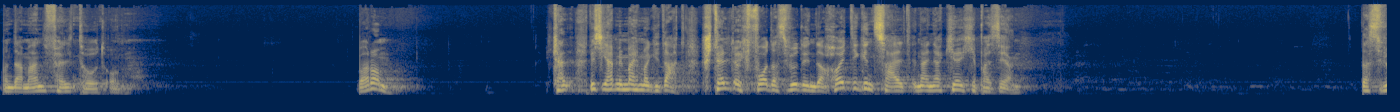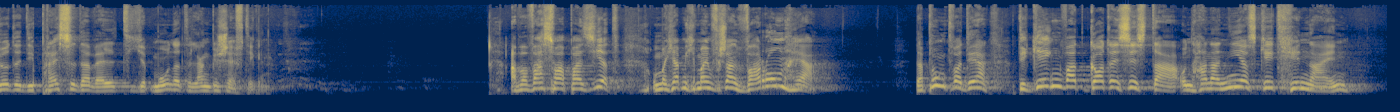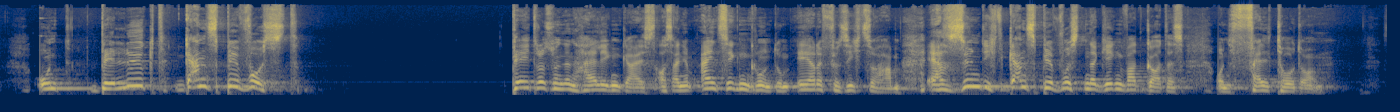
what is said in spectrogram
Und der Mann fällt tot um. Warum? Ich, kann, ich habe mir manchmal gedacht, stellt euch vor, das würde in der heutigen Zeit in einer Kirche passieren. Das würde die Presse der Welt monatelang beschäftigen. Aber was war passiert? Und ich habe mich immer verstanden, warum Herr? Der Punkt war der, die Gegenwart Gottes ist da und Hananias geht hinein und belügt ganz bewusst Petrus und den Heiligen Geist aus einem einzigen Grund, um Ehre für sich zu haben. Er sündigt ganz bewusst in der Gegenwart Gottes und fällt tot um.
